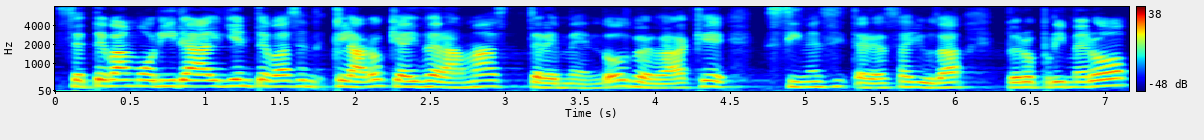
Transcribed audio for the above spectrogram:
se te va a morir alguien, te vas a... Claro que hay dramas tremendos, ¿verdad? Que sí necesitarías ayuda, pero primero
